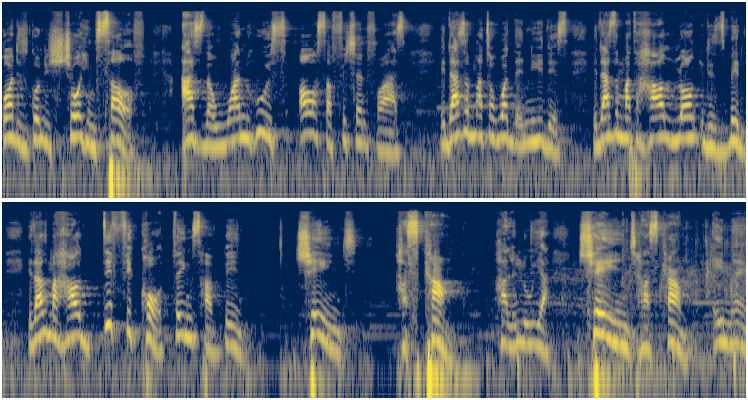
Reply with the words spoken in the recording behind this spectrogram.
God is going to show Himself as the one who is all sufficient for us. It doesn't matter what the need is, it doesn't matter how long it has been, it doesn't matter how difficult things have been. Change has come. Hallelujah. Change has come. Amen.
